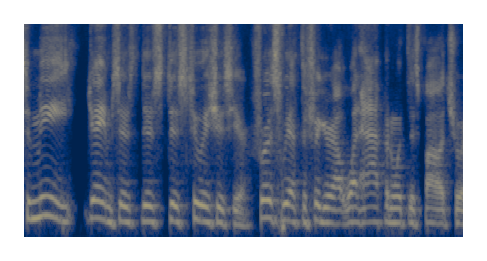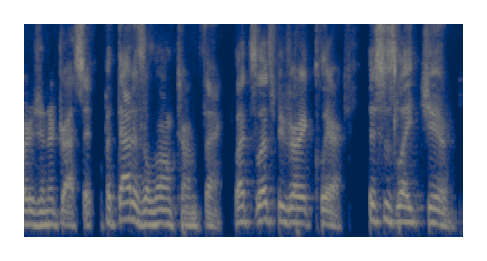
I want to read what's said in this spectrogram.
to me, James, there's there's there's two issues here. First, we have to figure out what happened with this pilot shortage and address it. But that is a long term thing. Let's let's be very clear. This is late June.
